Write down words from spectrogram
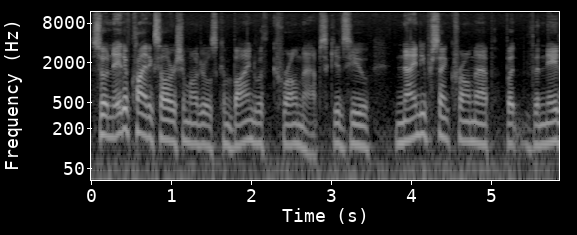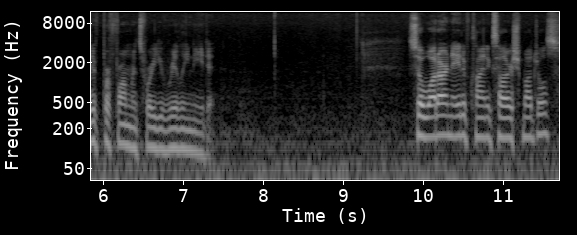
So native client acceleration modules combined with Chrome apps gives you 90% Chrome app, but the native performance where you really need it. So what are native client acceleration modules?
